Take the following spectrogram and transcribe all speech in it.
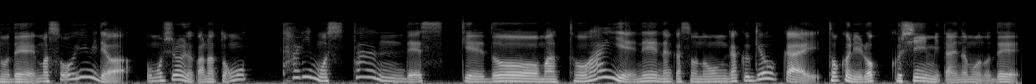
ので、まあそういう意味では面白いのかなと思ったりもしたんですけど、まあとはいえね、なんかその音楽業界、特にロックシーンみたいなもので、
